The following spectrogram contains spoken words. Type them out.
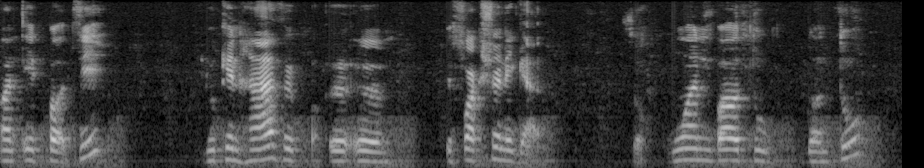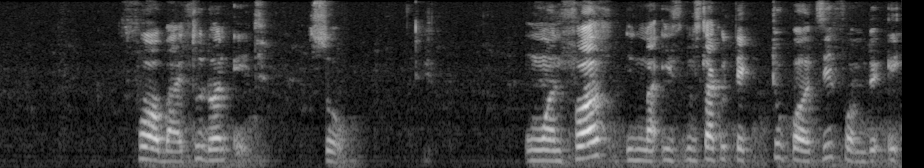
on eight party, you can have a, a, a, a fraction égal. So 1 by 2 done 2, 4 by 2 done 8. So 1 fourth is, my, is looks like we take 2 party from the 8.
